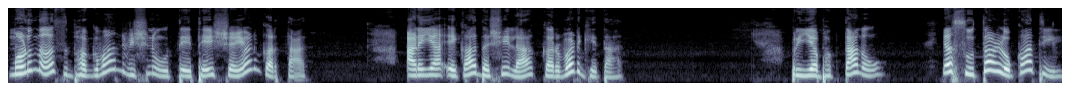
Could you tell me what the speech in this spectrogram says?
म्हणूनच भगवान विष्णू तेथे शयन करतात आणि या एकादशीला करवट घेतात. प्रिय भक्तानो या सुतळ लोकातील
